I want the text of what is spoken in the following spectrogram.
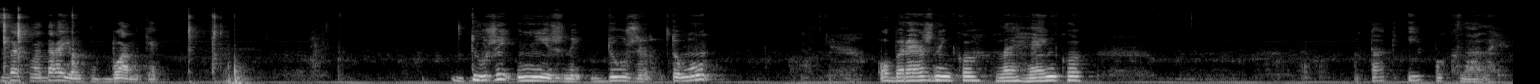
закладаю в банки. Дуже ніжний, дуже. Тому обережненько, легенько. Отак і поклали.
